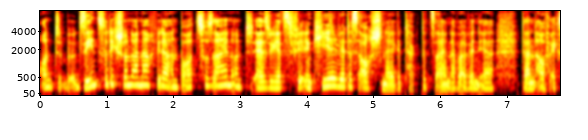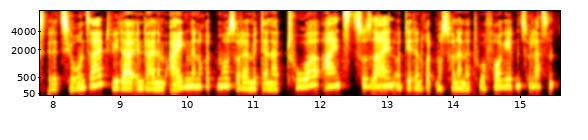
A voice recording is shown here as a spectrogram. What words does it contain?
und sehnst du dich schon danach, wieder an Bord zu sein? Und also jetzt in Kiel wird es auch schnell getaktet sein. Aber wenn ihr dann auf Expedition seid, wieder in deinem eigenen Rhythmus oder mit der Natur eins zu sein und dir den Rhythmus von der Natur vorgeben zu lassen?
